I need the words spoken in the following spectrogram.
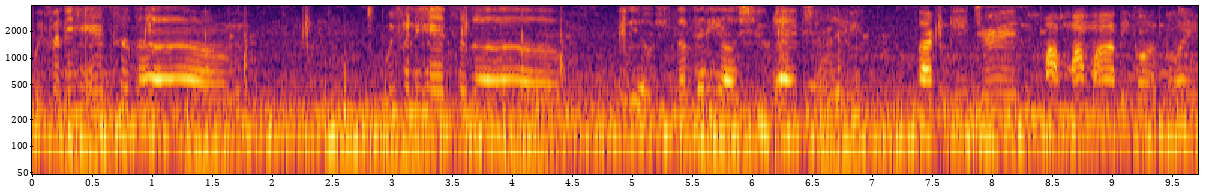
We finna head to the, um, we finna head to the, um, Video shoot. the video shoot actually, so I can get dressed. My, my mom be going blank.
